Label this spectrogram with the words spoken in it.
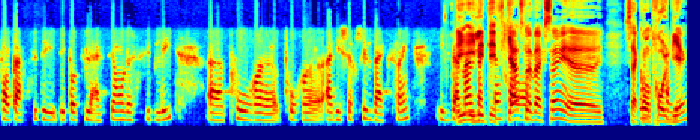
font partie des, populations ciblées euh, pour pour aller chercher le vaccin. Évidemment, Et il est efficace le vaccin, ça contrôle bien?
